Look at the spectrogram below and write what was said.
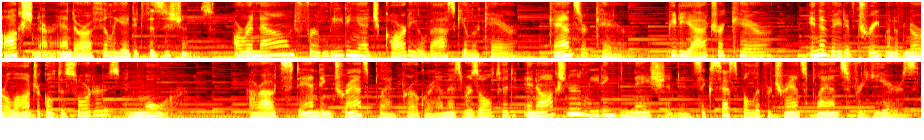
Ochsner and our affiliated physicians are renowned for leading edge cardiovascular care, cancer care, pediatric care, innovative treatment of neurological disorders, and more. Our outstanding transplant program has resulted in Ochsner leading the nation in successful liver transplants for years.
